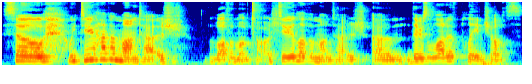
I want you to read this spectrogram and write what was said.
so we do have a montage Love a montage. do love a montage um there's a lot of plane shots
